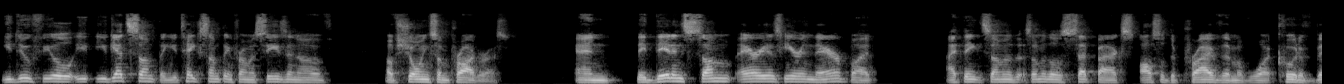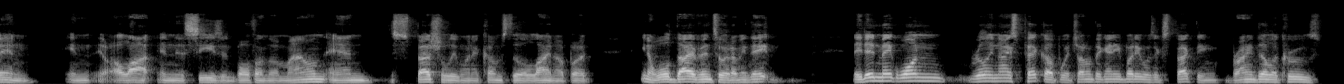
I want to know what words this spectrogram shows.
you do feel you, you get something, you take something from a season of of showing some progress, and they did in some areas here and there, but I think some of the, some of those setbacks also deprive them of what could have been in a lot in this season, both on the mound and especially when it comes to the lineup. But you know, we'll dive into it. I mean, they they did make one really nice pickup, which I don't think anybody was expecting. Bryan De La Cruz.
